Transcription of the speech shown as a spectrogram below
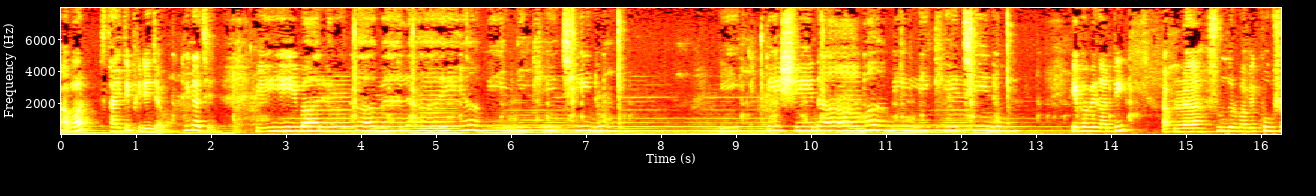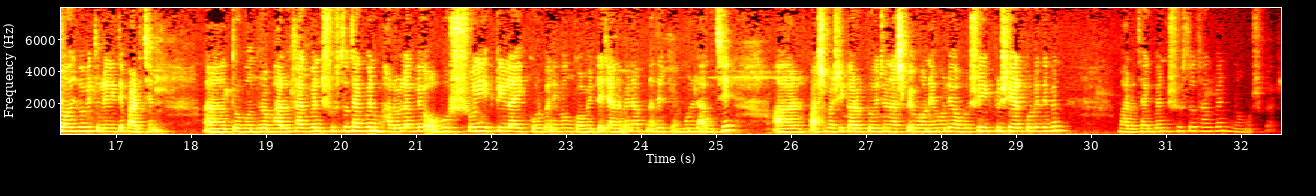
আবার স্থায়ীতে ফিরে যাওয়া ঠিক আছে? এই বালুকা বেলায় আমি লিখেছি একটি সে নাম আমি লিখেছি এভাবে গানটি আপনারা সুন্দরভাবে, খুব সহজভাবে তুলে নিতে পারছেন। তো বন্ধুরা, ভালো থাকবেন, সুস্থ থাকবেন। ভালো লাগলে অবশ্যই একটি লাইক করবেন এবং কমেন্টে জানাবেন আপনাদের কেমন লাগছে। আর পাশাপাশি কারও প্রয়োজন আসবে মনে হলে অবশ্যই একটু শেয়ার করে দেবেন। ভালো থাকবেন সুস্থ থাকবেন নমস্কার।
